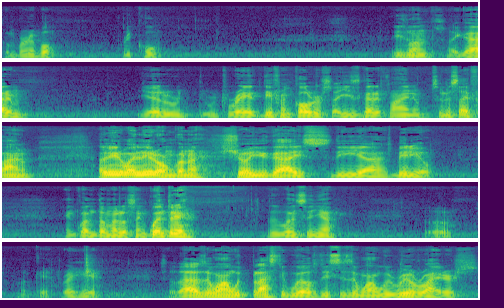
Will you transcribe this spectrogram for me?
Convertible. Pretty cool. These ones, I got them yellow, red, different colors. I just gotta find them. As soon as I find them, little by little, I'm gonna show you guys the uh, video. En cuanto me los encuentre, les voy a enseñar. So, okay, right here. So that's the one with plastic wheels. This is the one with real riders.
